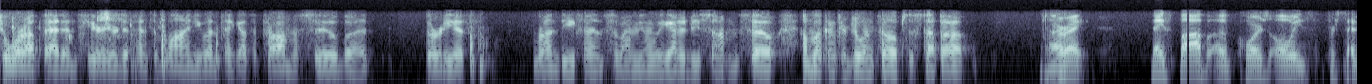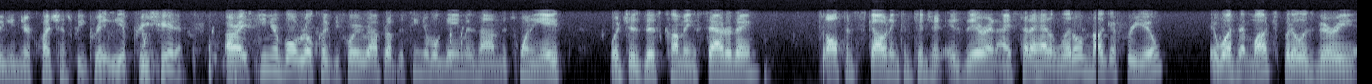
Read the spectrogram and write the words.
shore up that interior defensive line. You wouldn't think that's a problem with Suh, but 30th run defense. I mean, we got to do something. So I'm looking for Jordan Phillips to step up. All right. Thanks, Bob. Of course, always for sending in your questions. We greatly appreciate it. All right, Senior Bowl, real quick before we wrap it up. The Senior Bowl game is on the 28th, which is this coming Saturday. Dolphin scouting contingent is there, and I said I had a little nugget for you. It wasn't much, but it was very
